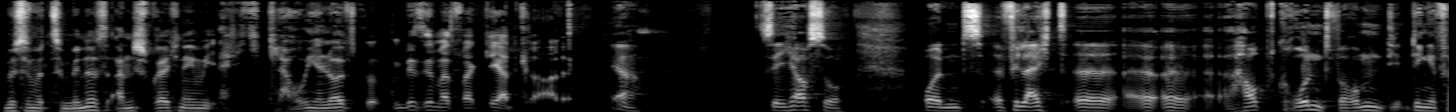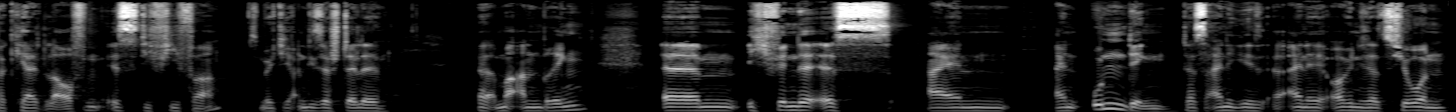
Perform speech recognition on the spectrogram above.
müssen wir zumindest ansprechen, irgendwie, ich glaube, hier läuft ein bisschen was verkehrt gerade. Ja, sehe ich auch so. Und äh, vielleicht äh, äh, äh, Hauptgrund, warum die Dinge verkehrt laufen, ist die FIFA. Das möchte ich an dieser Stelle äh, mal anbringen. Ähm, ich finde es ein, ein Unding, dass einige, eine Organisation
